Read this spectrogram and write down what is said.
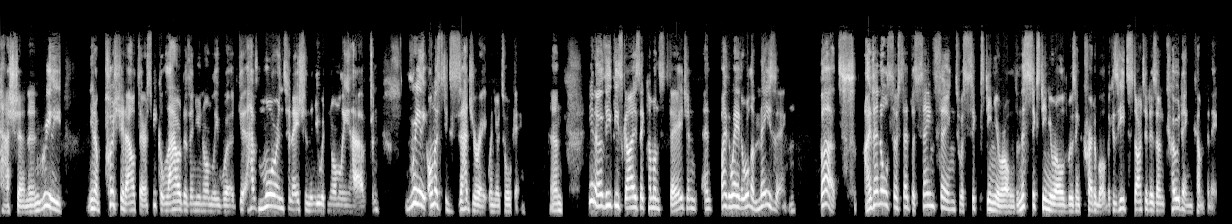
passion and really, you know, push it out there. Speak louder than you normally would. Get, have more intonation than you would normally have. And really almost exaggerate when you're talking. And, you know, the, these guys, they come on stage and, and by the way, they're all amazing. But I then also said the same thing to a 16 year old. And this 16 year old was incredible because he'd started his own coding company.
